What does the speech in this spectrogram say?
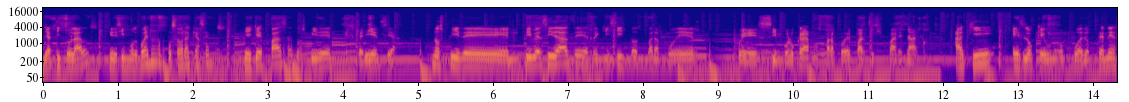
ya titulados y decimos, bueno, pues ahora qué hacemos? ¿Y qué pasa? Nos piden experiencia, nos piden diversidad de requisitos para poder pues involucrarnos, para poder participar en algo. Aquí es lo que uno puede obtener.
